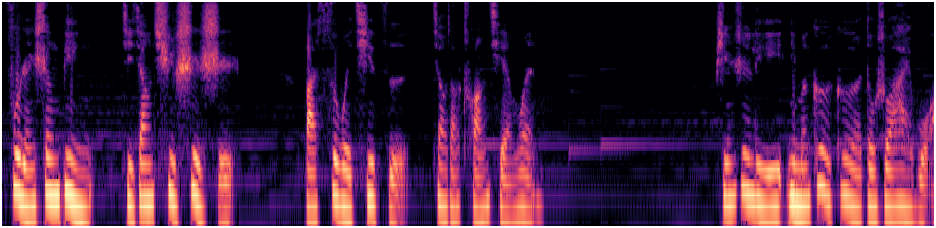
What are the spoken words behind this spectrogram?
妇人生病即将去世时，把四位妻子叫到床前问：“平日里你们个个都说爱我，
